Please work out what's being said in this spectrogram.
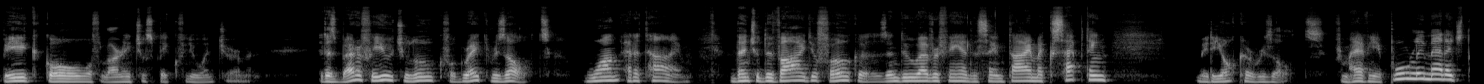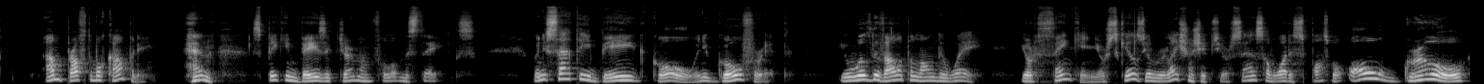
big goal of learning to speak fluent German. It is better for you to look for great results one at a time than to divide your focus and do everything at the same time, accepting mediocre results from having a poorly managed, unprofitable company and speaking basic German full of mistakes. When you set a big goal, and you go for it, you will develop along the way. Your thinking, your skills, your relationships, your sense of what is possible all grow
